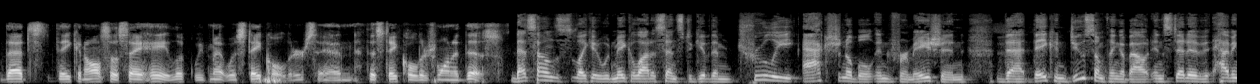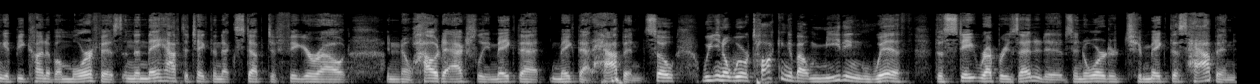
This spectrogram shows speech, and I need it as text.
that's they can also say hey look we've met with stakeholders and the stakeholders wanted this. That sounds like it would make a lot of sense to give them truly actionable information that they can do something about instead of having it be kind of amorphous and then they have to take the next step to figure out you know how to actually make that make that happen. So we you know we were talking about meeting with the state representatives in order to make this happen.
